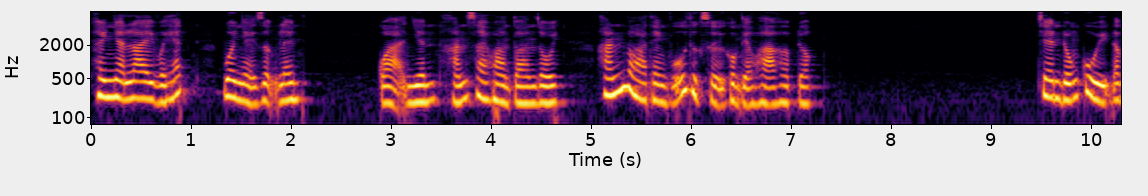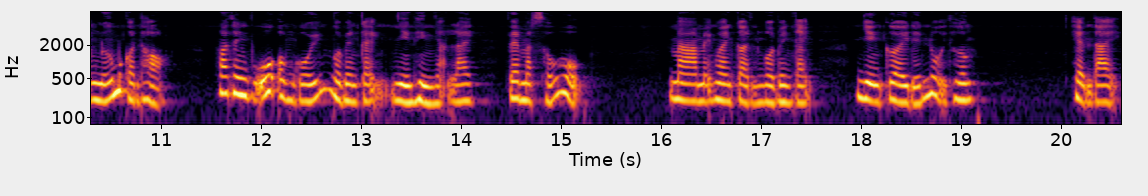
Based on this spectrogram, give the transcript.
Hình nhạn lai vừa hét, vừa nhảy dựng lên. Quả nhiên hắn sai hoàn toàn rồi, hắn và Hoa Thành Vũ thực sự không thể hòa hợp được. Trên đống củi đang nướng một con thỏ, Hoa Thanh Vũ ôm gối ngồi bên cạnh nhìn hình nhạn lai về mặt xấu hổ. Mà Mạnh Hoành Cẩn ngồi bên cạnh nhìn cười đến nội thương. Hiện tại,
